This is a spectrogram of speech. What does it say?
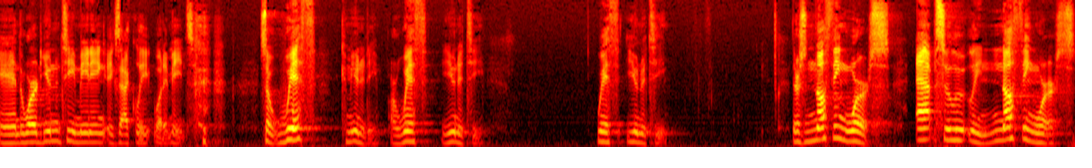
and the word unity meaning exactly what it means. so, with community or with unity with unity. There's nothing worse, absolutely nothing worse,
